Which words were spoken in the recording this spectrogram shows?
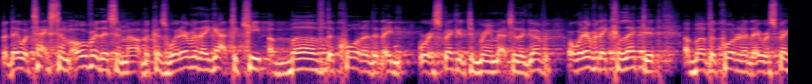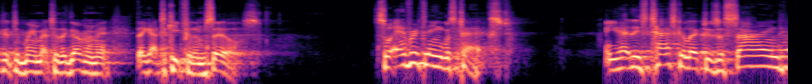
but they would tax them over this amount because whatever they got to keep above the quota that they were expected to bring back to the government, or whatever they collected above the quota that they were expected to bring back to the government, they got to keep for themselves. So everything was taxed. And you had these tax collectors assigned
